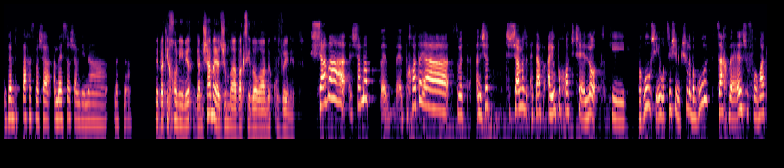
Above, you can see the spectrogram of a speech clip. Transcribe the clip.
זה תכלס המסר שהמדינה נתנה. ובתיכונים, גם שם היה איזשהו מאבק סביב ההוראה המקוונת. שם, שם פחות היה, זאת אומרת, אני חושבת ששם הייתה, היו פחות שאלות, כי ברור שאם רוצים שהם ייגשו לבגרות, צריך באיזשהו פורמט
